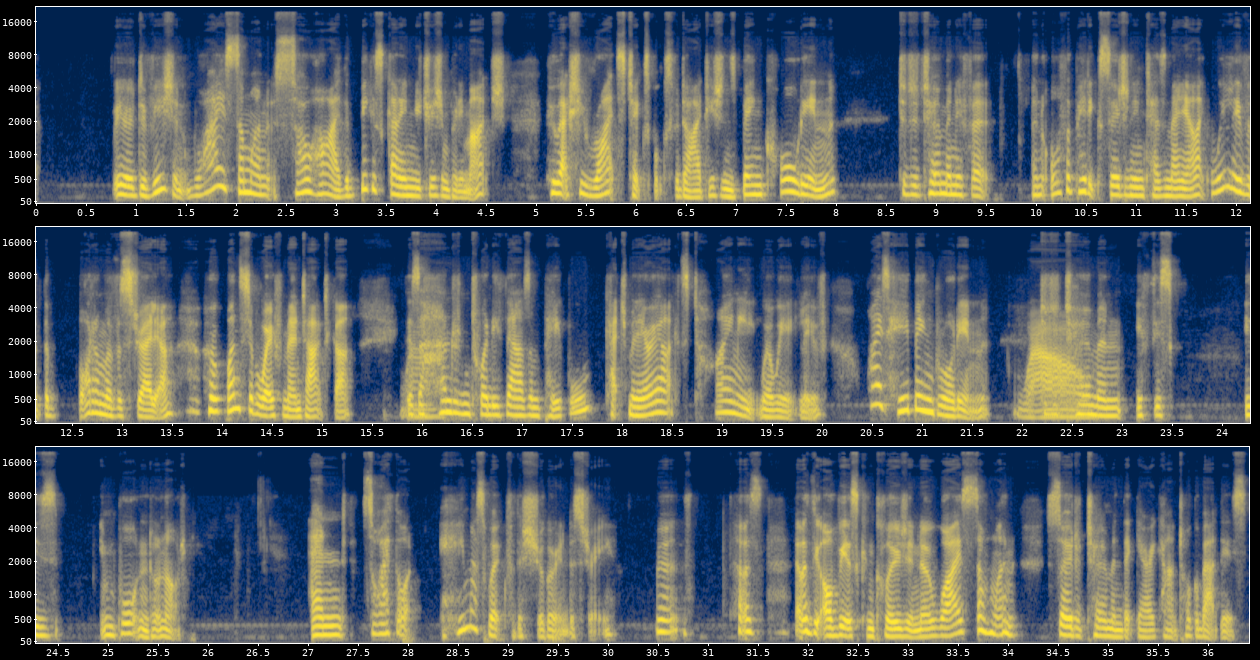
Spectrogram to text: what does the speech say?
you know, division, why is someone so high, the biggest gun in nutrition pretty much, who actually writes textbooks for dietitians, being called in to determine if a, an orthopedic surgeon in Tasmania, like we live at the bottom of Australia, one step away from Antarctica, wow. there's 120,000 people catchment area, like it's tiny where we live. Why is he being brought in wow. to determine if this is important or not? And so I thought he must work for the sugar industry. That was that was the obvious conclusion. No, why is someone so determined that Gary can't talk about this?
